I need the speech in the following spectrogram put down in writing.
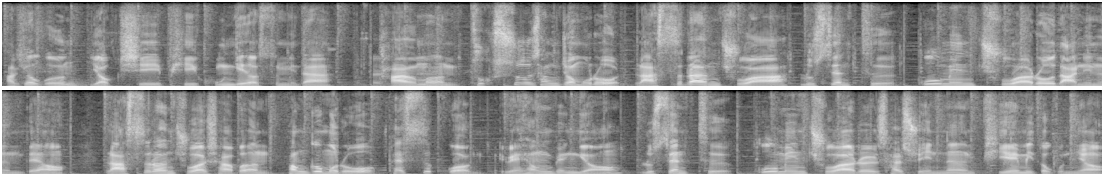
가격은 역시 비공개였습니다. 다음은 특수 상점으로 라스란 주화, 루센트, 꾸민 주화로 나뉘는데요. 라스란 주화샵은 현금으로 패스권, 외형 변경, 루센트, 꾸민 주화를 살 수 있는 BM이더군요.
